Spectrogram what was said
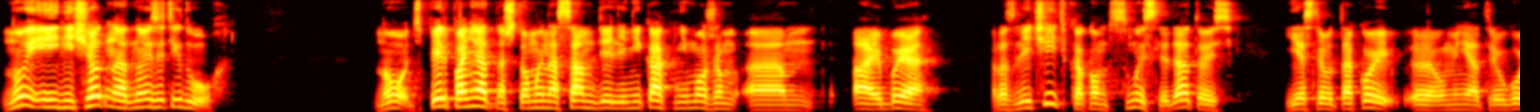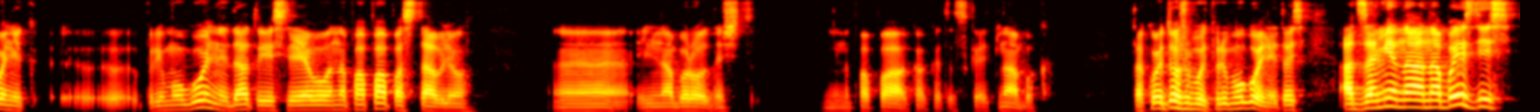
Ну и нечетно одно из этих двух. Ну, теперь понятно, что мы на самом деле никак не можем эм, А и Б различить в каком-то смысле, да, то есть если вот такой э, у меня треугольник э, прямоугольный, да, то если я его на попа поставлю, э, или наоборот, значит, не на попа, а как это сказать, на бок, такой тоже будет прямоугольный. То есть от замены А на Б здесь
